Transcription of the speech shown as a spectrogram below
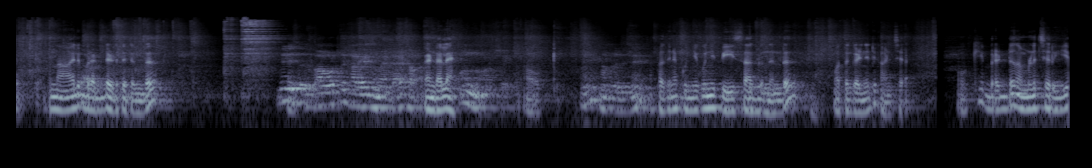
ഓക്കെ. നാല് ബ്രെഡ് എടുത്തിട്ടുണ്ട്. വേണ്ട അല്ലേ ഓക്കെ. അപ്പം അപ്പോൾ അതിനെ കുഞ്ഞു കുഞ്ഞു പീസാക്കുന്നുണ്ട്. മൊത്തം കഴിഞ്ഞിട്ട് കാണിച്ചു തരാം. ഓക്കെ ബ്രെഡ് നമ്മൾ ചെറിയ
